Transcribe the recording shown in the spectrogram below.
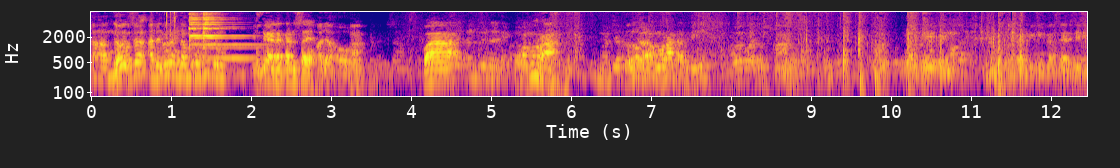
Ah enggak maksudnya ada tuh yang dampingi situ Oke, ada kardus saya. ada oh. Nah, Pak. Pak Murah. Tolong Pak Murah dampingi. Ah. Oke, tengok. Dampingi ke saya di sini.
